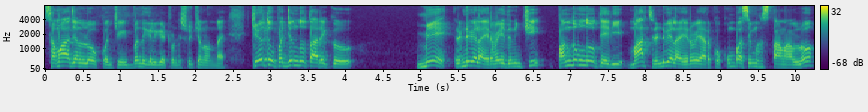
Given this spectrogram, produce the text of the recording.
సమాజంలో కొంచెం ఇబ్బంది కలిగేటువంటి సూచనలు ఉన్నాయి. కేతు పద్దెనిమిదో తారీఖు మే రెండు వేల ఇరవై ఐదు నుంచి పంతొమ్మిదో తేదీ మార్చి రెండు వేల ఇరవై ఆరుకు కుంభసింహ స్థానాల్లో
